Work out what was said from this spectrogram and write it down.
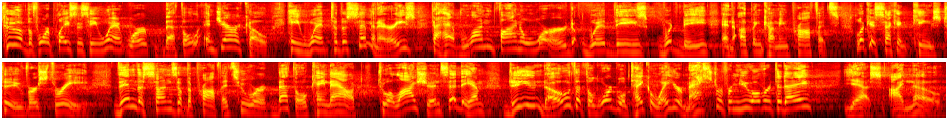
Two of the four places he went were Bethel and Jericho. He went to the seminaries to have one final word with these would be and up and coming prophets. Look at 2 Kings 2, verse 3. Then the sons of the prophets who were at Bethel came out to Elisha and said to him, Do you know that the Lord will take away your master from you over today? Yes, I know.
